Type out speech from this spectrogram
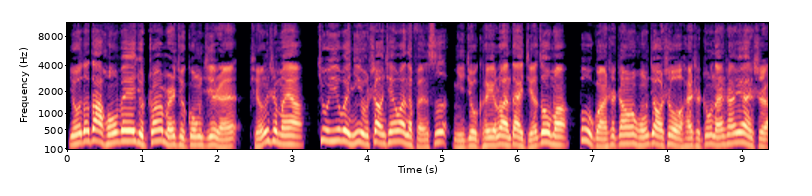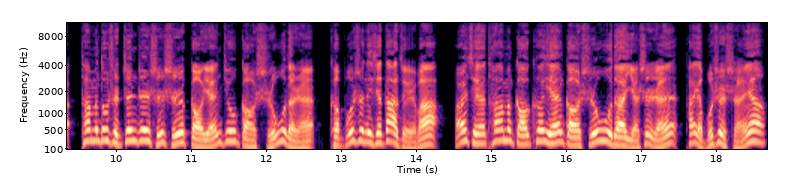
有的大红威就专门去攻击人，凭什么呀？就因为你有上千万的粉丝，你就可以乱带节奏吗？不管是张文宏教授还是钟南山院士，他们都是真真实实搞研究、搞实务的人，可不是那些大嘴巴。而且他们搞科研、搞实物的也是人，他也不是神呀。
